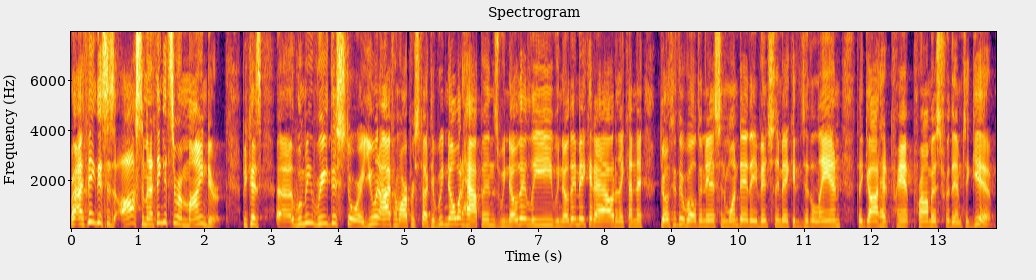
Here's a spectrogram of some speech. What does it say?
Right? I think this is awesome, and I think it's a reminder because uh, when we read this story, you and I, from our perspective, we know what happens. We know they leave, we know they make it out, and they kind of go through the wilderness, and one day they eventually make it into the land that God had pr- promised for them to give.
